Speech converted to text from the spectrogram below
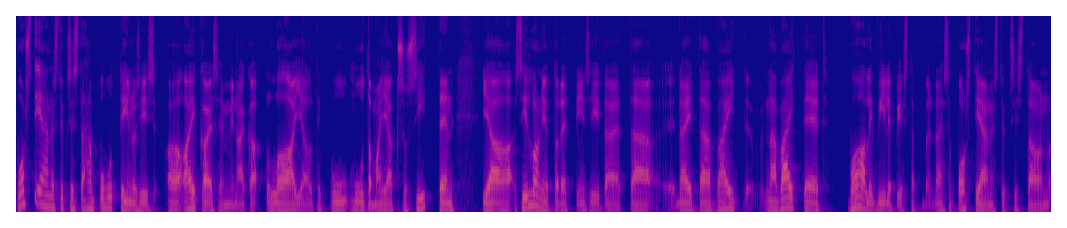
postiäänestyksestähän puhuttiin no siis aikaisemmin aika laajalti, pu- muutama jakso sitten. Ja silloin jo todettiin siitä, että näitä väit- nämä väitteet – vaalivilpistä näissä postiäänestyksistä on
